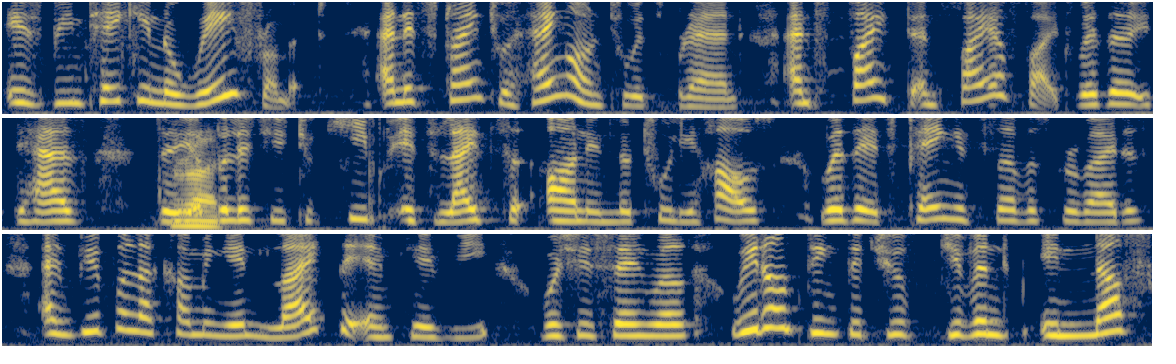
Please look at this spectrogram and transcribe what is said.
is being taken away from it and it's trying to hang on to its brand and fight and firefight whether it has the right. ability to keep its lights on in Luthuli House, whether it's paying its service providers, and people are coming in like the MKV, which is saying, well, we don't think that you've given enough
